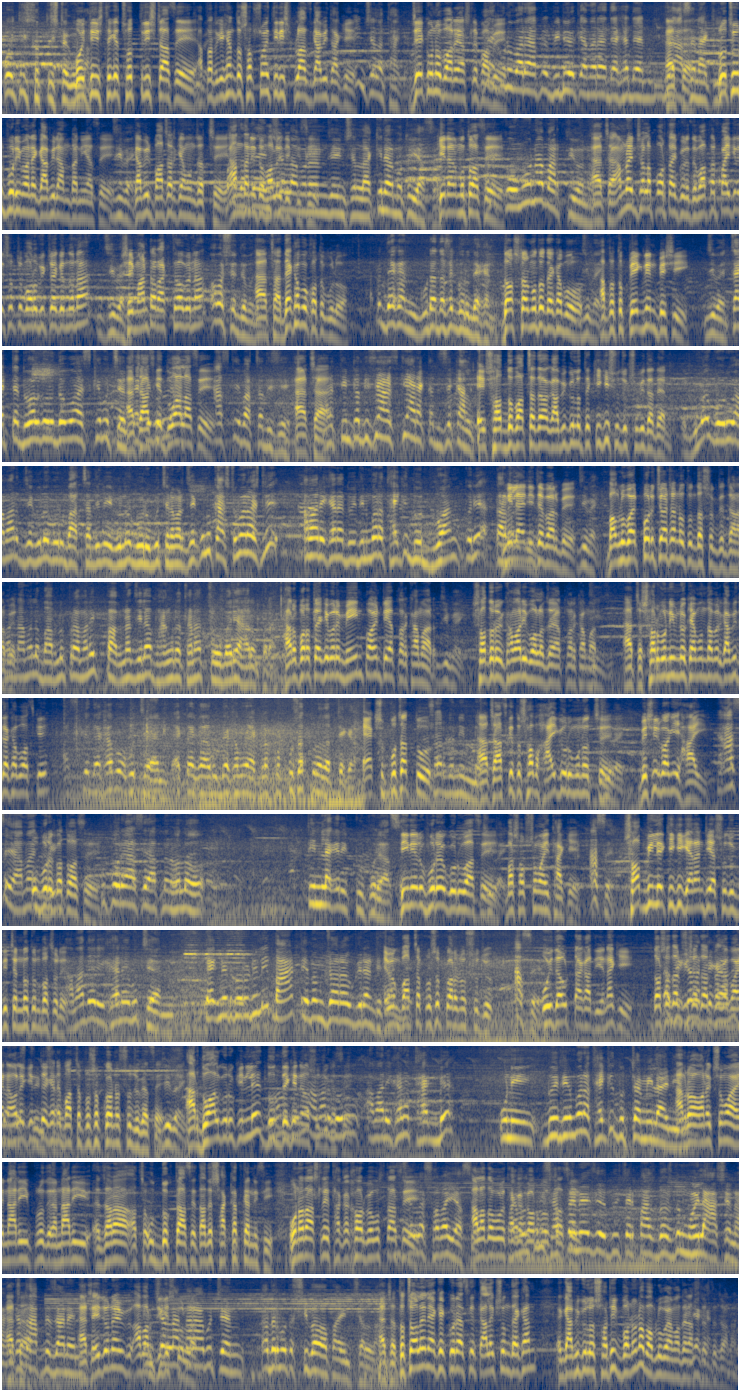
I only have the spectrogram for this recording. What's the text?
পঁয়ত্রিশ ছত্রিশটা পঁয়ত্রিশ থেকে ছত্রিশটা আছে। আপনার এখানে তো সবসময় তিরিশ প্লাস থাকে। ইনশাল্লাহ থাকে। যে কোনো বারে আসলে পাবে। আপনি ভিডিও ক্যামেরায় দেখা দেন যে আচ্ছা। আছে নাকি। প্রচুর পরিমাণে গাভীর আমদানি আছে। জি ভাই। গাভীর বাজার কেমন যাচ্ছে? আমদানি তো ভালোই ইনশাল্লাহ মনে যে ইনশাল্লাহ কেনার মতোই আছে। কেনার মতো আছে। কমও না বাড়তিও না। আচ্ছা আমরা ইনশাল্লাহ পর্তায় করে দেবো। আপনার পাইকারি সবচেয়ে বড় বিক্রয় কেন্দ্র না? জি ভাই। সেই মানটা রাখতে হবে না? অবশ্যই দেবো। আচ্ছা দেখাবো কতগুলো। আপনি দেখেন গোটা দশেক গরু দেখেন। দশটার মতো দেখাবো। আপনার তো প্রেগনেন্ট বেশি। জি ভাই চারটে দোয়াল গরু দেবো আজকে বুঝছেন? আচ্ছা, আজকে দোয়াল আছে? আজকে বাচ্চা দিছে। আচ্ছা। মানে তিনটা দিছে আজকে আর একটা দিছে কালকে। এই সদ্য বাচ্চা দেওয়া কি কি সুযোগ সুবিধা দেন? এগুলো গরু আমার যেগুলো গরু বাচ্চা দিবে এগুলো গরু বুঝছেন? আমার যে কোনো কাস্টমার আসলে আমার এখানে দুই দিন পরে থাকি দুধ বুয়ান করে মিলাই নিতে পারবে। জি ভাই। বাবলু ভাইয়ের পরিচয়টা নতুন দর্শকদের জানাবেন। নাম হলো বাবলু প্রামাণিক পাবনা জেলা ভাঙ্গুরা থানা চৌবাড়ি হারোপাড়া। আরও পরে তো একেবারে মেইন পয়েন্টে আপনার খামার। জি ভাই। সদরের খামারই বলা যায় আপনার খামার। আচ্ছা সর্বনিম্ন কেমন দামের গাভী দেখাবো আজকে? আজকে দেখাবো বুঝছেন একটা গরু দেখাবো এক লক্ষ পঁচাত্তর হাজার টাকা। একশো পঁচাত্তর? সর্বনিম্ন। আচ্ছা আজকে তো সব হাই গরু মনে হচ্ছে। বেশিরভাগই হাই। আছে আমার উপরে কত আছে? উপরে আছে আপনার হলো তিন লাখের একটু উপরে আছে। তিনের উপরেও গরু আছে। বা সবসময় থাকে। আছে। সব মিলে কি কি গ্যারান্টি আর সুযোগ দিচ্ছেন নতুন বছরে? আমাদের এখানে বুঝছেন প্রেগনেন্ট গরু নিলে বাট এবং জ্বরাও গ্যারান্টি এবং বাচ্চা প্রসব করানোর সুযোগ। আছে। উইদাউট টাকা দিয়ে নাকি? দশ হাজার বিশ হাজার টাকা পায় না হলে কিন্তু এখানে বাচ্চা প্রসব করানোর সুযোগ আছে। আর দোয়াল গরু কিনলে দুধ দেখে নেওয়ার সুযোগ আছে। আমার এখানে থাকবে উনি দুই দিন পরে থেকে দুধটা মিলাই নিয়ে আমরা অনেক সময় নারী নারী যারা আচ্ছা উদ্যোক্তা আছে তাদের সাক্ষাৎকার নিছি। ওনারা আসলে থাকা খাওয়ার ব্যবস্থা আছে। সবাই আছে। আলাদাভাবে থাকা খাওয়ার ব্যবস্থা আছে? যে দুই চার পাঁচ দশ জন মহিলা আসে না এটা আচ্ছা। তো আপনি জানেন। আচ্ছা এই জন্য আবার জিজ্ঞেস করলাম। তারা বুঝছেন তাদের মতো শিবাও পায় ইনশাল্লাহ। আচ্ছা তো চলেন এক এক করে আজকের কালেকশন দেখান। গাভিগুলো সঠিক বর্ণনা বাবলু ভাই আমাদের আস্তে আস্তে জানান।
